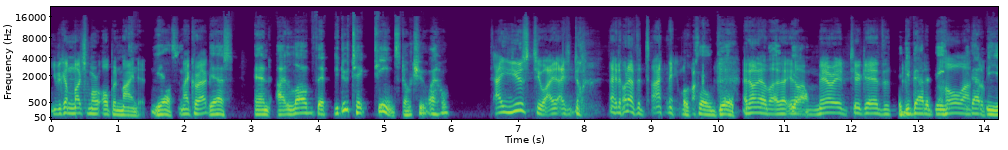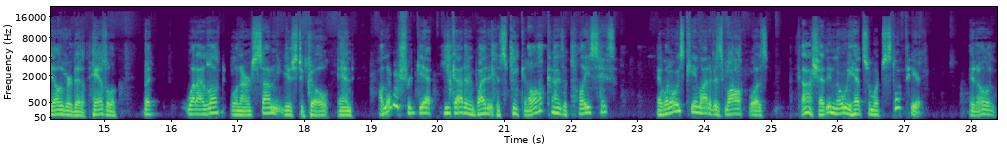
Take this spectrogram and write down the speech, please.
you become much more open minded. Yes. Am I correct? Yes. And I love that you do take teens, don't you? I hope. I used to. I, I don't. I don't have the time anymore. Okay, good. I don't have. Uh, you know, Yeah. I'm married, two kids. You got to be. You got to be younger to handle them. But what I loved when our son used to go, and I'll never forget, he got invited to speak in all kinds of places, and what always came out of his mouth was, "Gosh, I didn't know we had so much stuff here." You know, and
